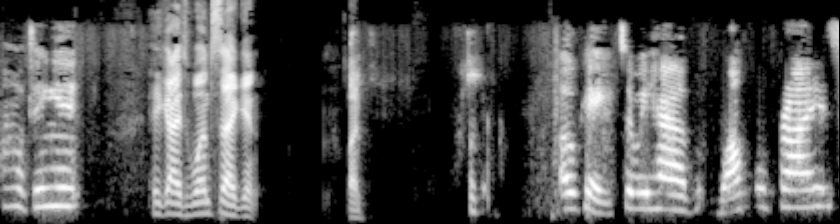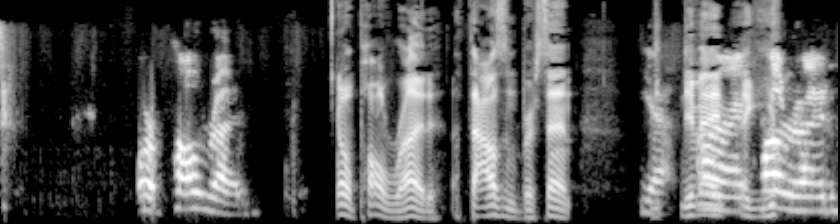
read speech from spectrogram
oh dang it! Hey guys, one second. One. okay. So we have waffle fries or Paul Rudd. Oh, Paul Rudd, a thousand percent. Yeah. You All mean, right, like, Paul Rudd.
